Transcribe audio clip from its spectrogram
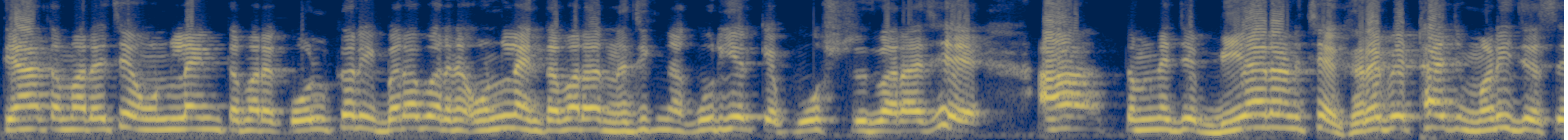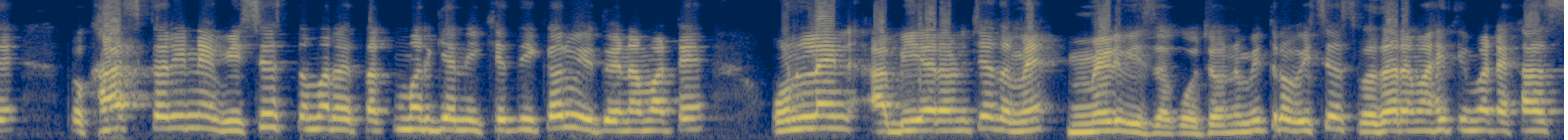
ત્યાં તમારે છે ઓનલાઈન તમારે કોલ કરી, બરાબર? અને ઓનલાઈન તમારા નજીકના કુરિયર કે પોસ્ટ દ્વારા છે, આ તમને જે બિયારણ છે, ઘરે બેઠા જ મળી જશે. તો ખાસ કરીને વિશેષ તમારે તકમરિયાની ખેતી કરવી તો એના માટે ઓનલાઈન આ બિયારણ છે તમે મેળવી શકો છો. અને મિત્રો, વિશેષ વધારે માહિતી માટે ખાસ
